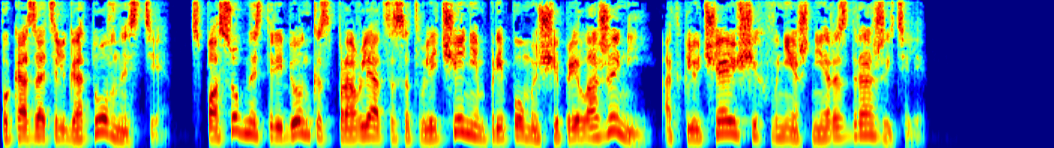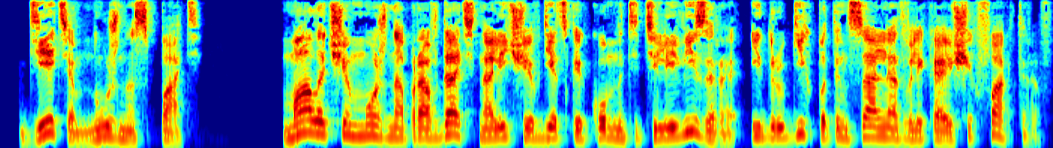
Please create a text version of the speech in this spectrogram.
Показатель готовности – способность ребенка справляться с отвлечением при помощи приложений, отключающих внешние раздражители. Детям нужно спать. Мало чем можно оправдать наличие в детской комнате телевизора и других потенциально отвлекающих факторов.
